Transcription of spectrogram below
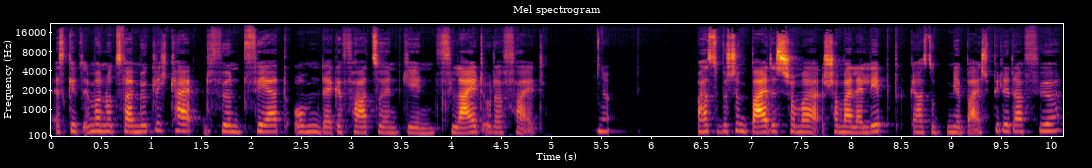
es gibt immer nur zwei Möglichkeiten für ein Pferd, um der Gefahr zu entgehen: Flight oder Fight. Hast du bestimmt beides schon mal, schon mal erlebt. Hast du mir Beispiele dafür?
